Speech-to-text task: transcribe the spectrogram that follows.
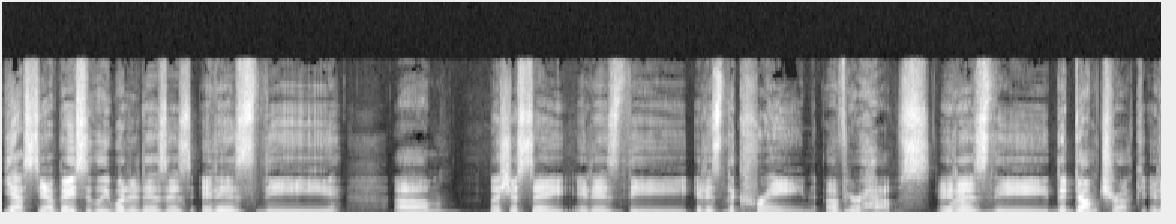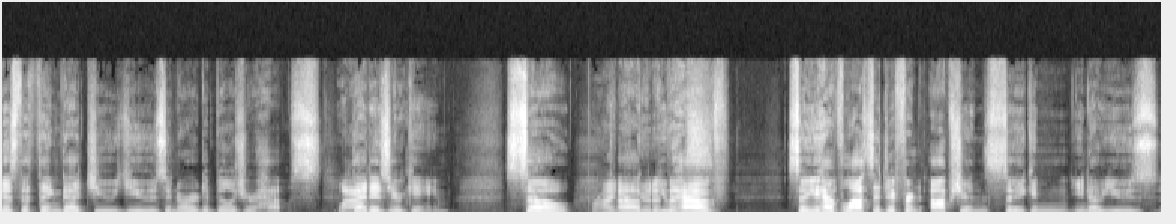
yes, yeah, basically what it is is it is the um let's just say it is the it is the crane of your house. It Wow. is the the dump truck. It is the thing that you use in order to build your house. Wow. That is your game. So Brian, um, you this. have so you have lots of different options so you can you know use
